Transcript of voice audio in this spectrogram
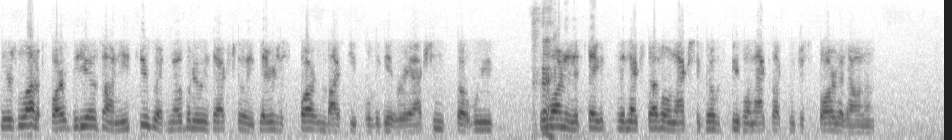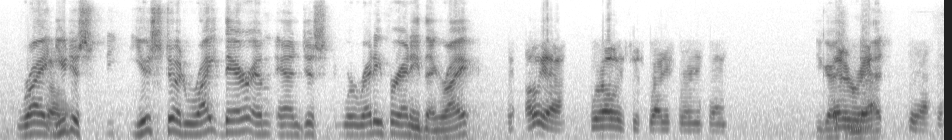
there's a lot of fart videos on YouTube, but nobody was actually they were just farting by people to get reactions. But we, we wanted to take it to the next level and actually go with people and act like we just farted on them. Right. So- You just you stood right there and and just were ready for anything, right? Oh yeah, we're always just ready for anything. You guys Better are react- rad. Yeah.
